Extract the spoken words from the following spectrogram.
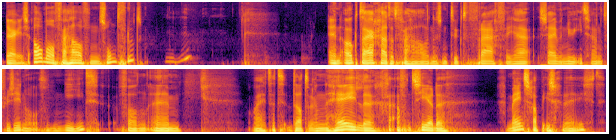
daar is allemaal verhaal van zondvloed. Mhm. En ook daar gaat het verhaal. En is natuurlijk de vraag van ja, zijn we nu iets aan het verzinnen of niet? Van ehm, hoe heet het? Dat er een hele geavanceerde gemeenschap is geweest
